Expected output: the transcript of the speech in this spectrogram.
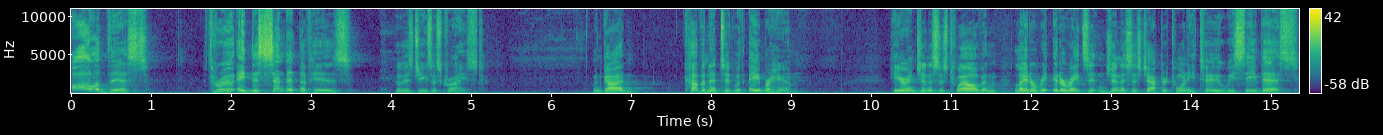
all of this through a descendant of his who is Jesus Christ. When God covenanted with Abraham, here in Genesis 12 and later reiterates it in Genesis chapter 22, we see this.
